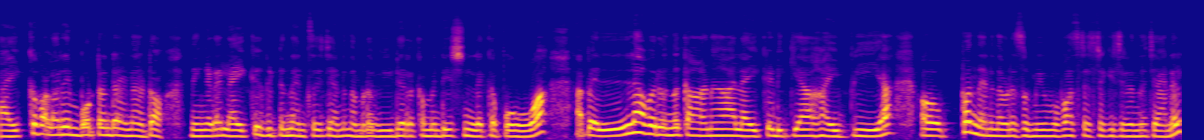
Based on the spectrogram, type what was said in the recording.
ലൈക്ക് വളരെ ഇമ്പോർട്ടന്റ് ആണ് കേട്ടോ. നിങ്ങളുടെ ലൈക്ക് കിട്ടുന്ന അനുസരിച്ചാണ് നമ്മുടെ വീഡിയോ റെക്കമെൻഡേഷനിലൊക്കെ പോവുക. അപ്പോൾ എല്ലാവരും ഒന്ന് കാണുക ലൈക്ക് അടിക്കുക ഹൈപ്പ് ചെയ്യുക. ഒപ്പം തന്നെ നമ്മുടെ സുമീമ ഫാസ്റ്റ് ടെസ്റ്റ് കിച്ചൻ എന്ന ചാനൽ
